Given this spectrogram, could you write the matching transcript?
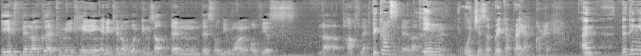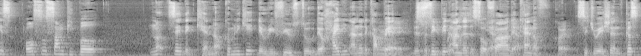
If they're not good at communicating and they cannot work things out, then there's only one obvious uh, path left. Because there in which is a breakup, right? yeah, correct. And the thing is, also some people, not say they cannot communicate, they refuse to. They'll hide it under the carpet, Right. Sweep it under the sofa, Yeah, that yeah. kind of Correct. situation. Because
